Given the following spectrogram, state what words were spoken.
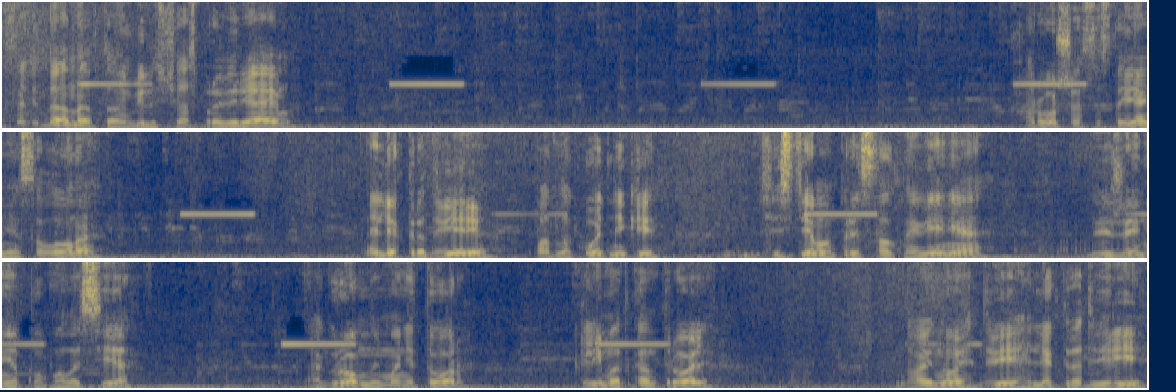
Кстати, данный автомобиль сейчас проверяем. Хорошее состояние салона. Электродвери, подлокотники, система предстолкновения, движение по полосе, огромный монитор, климат-контроль, двойной, две электродвери.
